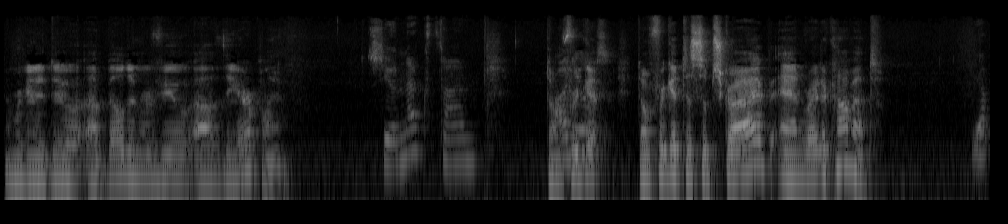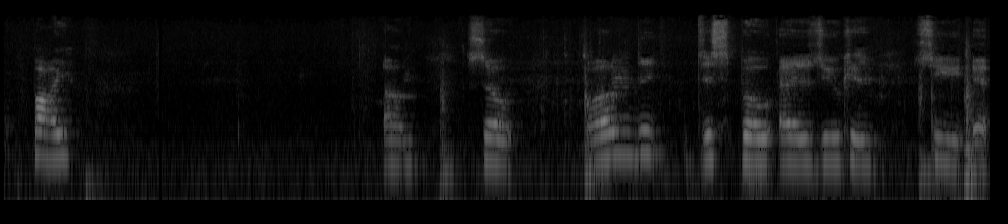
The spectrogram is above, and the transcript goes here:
and we're going to do a build and review of the airplane. See you next time. Don't Adios. forget, don't forget to subscribe and write a comment. Yep. Bye. Um. So, on the, this boat, as you can see, it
